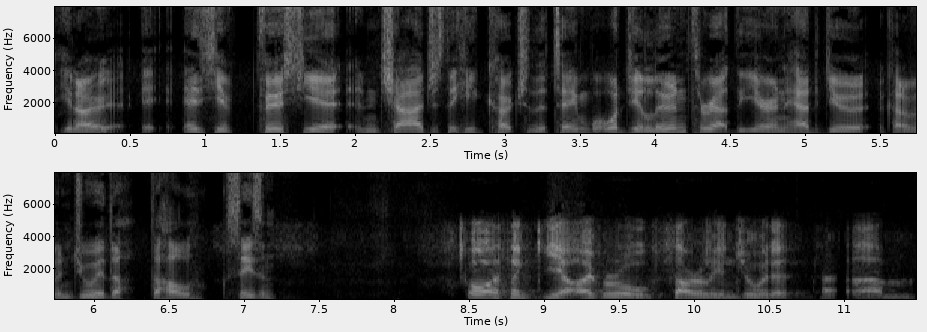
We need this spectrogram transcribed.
you know, as your first year in charge as the head coach of the team, what, what did you learn throughout the year, and how did you kind of enjoy the the whole season? Oh, I think yeah, overall thoroughly enjoyed it. Um,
